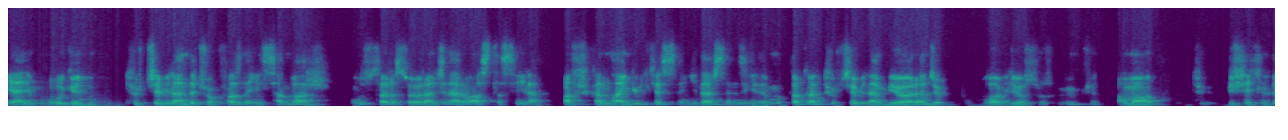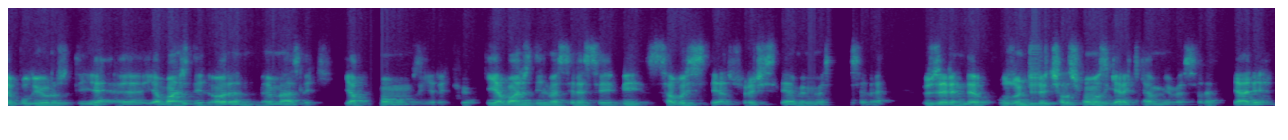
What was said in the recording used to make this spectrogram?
Yani bugün Türkçe bilen de çok fazla insan var uluslararası öğrenciler vasıtasıyla. Afrika'nın hangi ülkesine giderseniz gidin mutlaka Türkçe bilen bir öğrenci bulabiliyorsunuz mümkün. Ama bir şekilde buluyoruz diye e, yabancı dil öğrenmemezlik yapmamamız gerekiyor. Yabancı dil meselesi bir sabır isteyen, süreç isteyen bir mesele. Üzerinde uzunca çalışmamız gereken bir mesele. Yani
